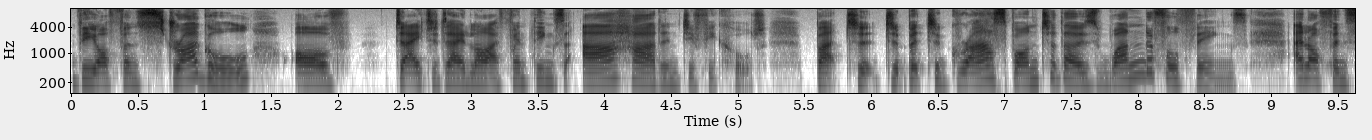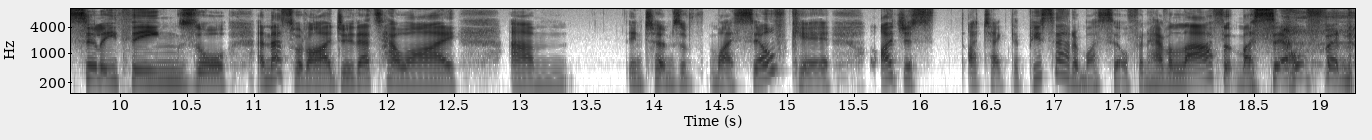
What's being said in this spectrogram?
the often struggle of day to day life when things are hard and difficult, but to, to but to grasp onto those wonderful things and often silly things, or and that's what I do. That's how I, um, in terms of my self care, I just I take the piss out of myself and have a laugh at myself and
